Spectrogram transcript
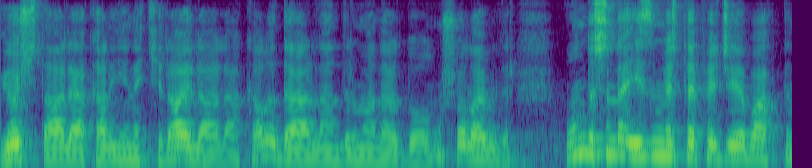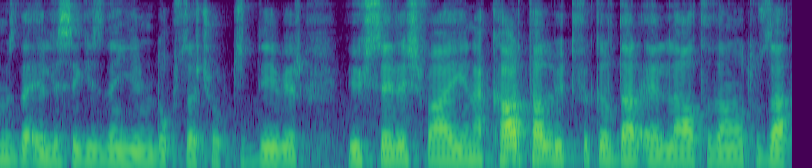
göçle alakalı yine kirayla alakalı değerlendirmeler de olmuş olabilir. Onun dışında İzmir Tepeci'ye baktığımızda 58'den 29'a çok ciddi bir yükseliş var. Yine Kartal Lütfi Kırdar 56'dan 30'a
